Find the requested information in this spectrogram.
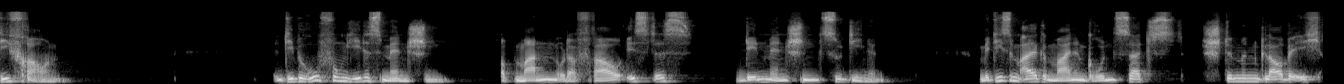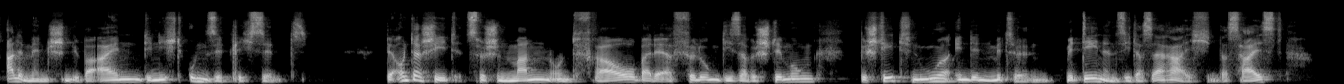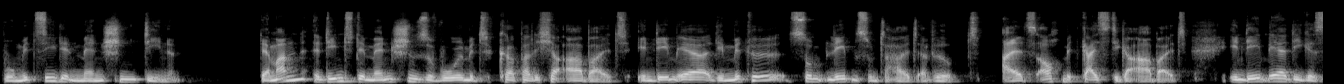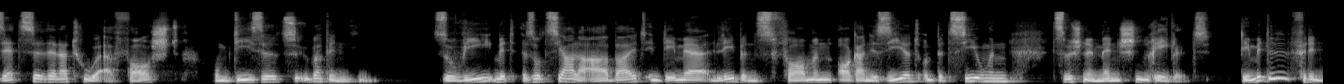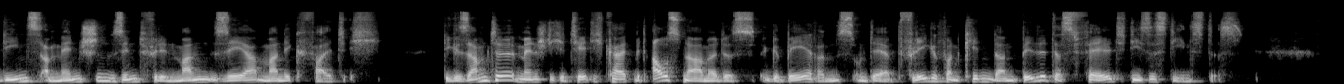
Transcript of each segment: Die Frauen. Die Berufung jedes Menschen, ob Mann oder Frau, ist es, den Menschen zu dienen. Mit diesem allgemeinen Grundsatz stimmen, glaube ich, alle Menschen überein, die nicht unsittlich sind. Der Unterschied zwischen Mann und Frau bei der Erfüllung dieser Bestimmung besteht nur in den Mitteln, mit denen sie das erreichen, das heißt, womit sie den Menschen dienen. Der Mann dient dem Menschen sowohl mit körperlicher Arbeit, indem er die Mittel zum Lebensunterhalt erwirbt, als auch mit geistiger Arbeit, indem er die Gesetze der Natur erforscht, um diese zu überwinden, sowie mit sozialer Arbeit, indem er Lebensformen organisiert und Beziehungen zwischen den Menschen regelt. Die Mittel für den Dienst am Menschen sind für den Mann sehr mannigfaltig. Die gesamte menschliche Tätigkeit mit Ausnahme des Gebärens und der Pflege von Kindern bildet das Feld dieses Dienstes.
